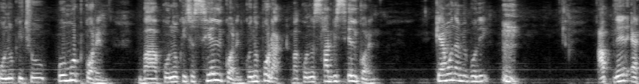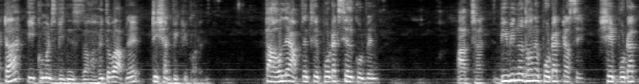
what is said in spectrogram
কোনো কিছু প্রমোট করেন বা কোনো কিছু সেল করেন, কোনো প্রোডাক্ট বা কোনো সার্ভিস সেল করেন, কেমন আমি বলি, আপনার একটা ই কমার্স বিজনেস হয়তো বা আপনি টি শার্ট বিক্রি করেন। তাহলে আপনার প্রোডাক্ট সেল করবেন? আচ্ছা বিভিন্ন ধরনের প্রোডাক্ট আছে, সেই প্রোডাক্ট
